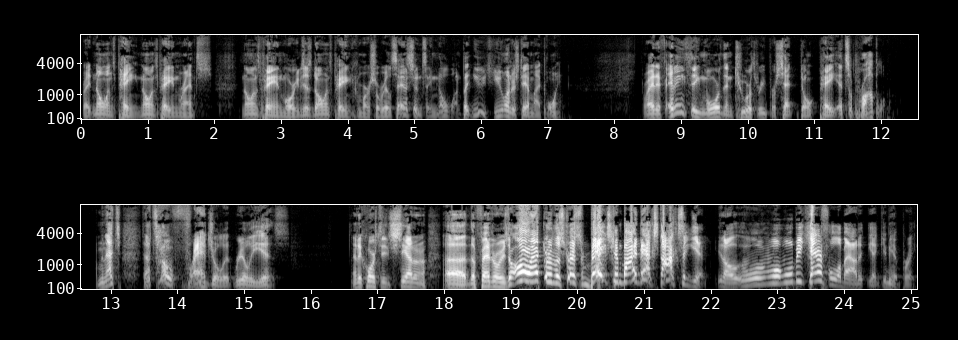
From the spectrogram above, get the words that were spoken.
right? No one's paying. No one's paying rents. No one's paying mortgages. No one's paying commercial real estate. I shouldn't say no one, but you you understand my point, right? If anything more than two or three percent don't pay, it's a problem. I mean, that's that's how fragile it really is. And of course, did you see? I don't know. Uh, the Federal Reserve. Oh, after the stress, banks can buy back stocks again. You know, we'll, we'll be careful about it. Yeah, give me a break.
